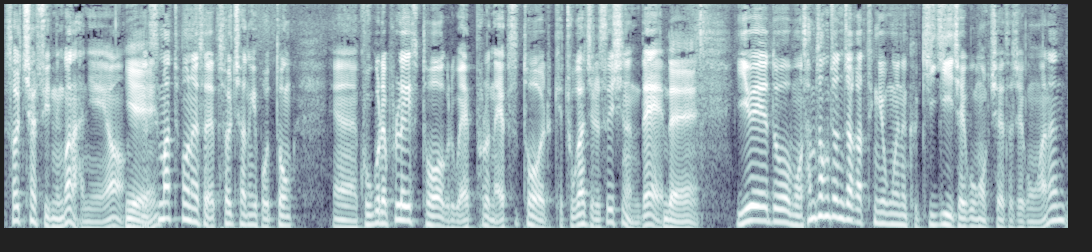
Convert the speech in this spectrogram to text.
설치할 수 있는 건 아니에요. 예. 스마트폰에서 앱 설치하는 게 보통 예, 구글의 플레이 스토어 그리고 애플은 앱 스토어 이렇게 두 가지를 쓰시는데 네. 이외에도 뭐 삼성전자 같은 경우에는 그 기기 제공업체에서 제공하는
